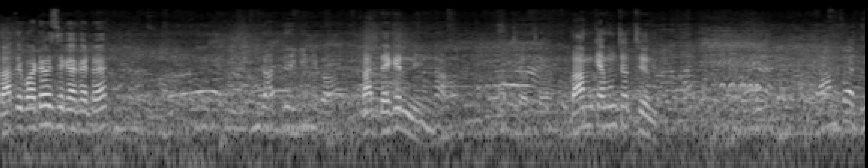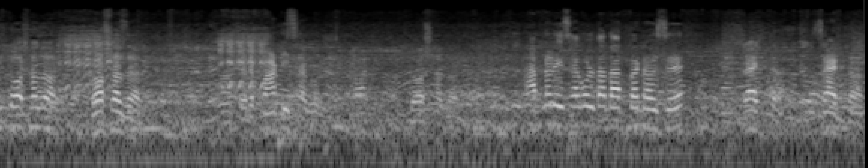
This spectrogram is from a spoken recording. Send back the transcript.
দাঁতে কয়টা হয়েছে কাকাটা দাঁত দেখেননি? আচ্ছা আচ্ছা। দাম কেমন চাচ্ছেন? দশ হাজার। দশ হাজার। আচ্ছা এটা পাটি ছাগল। দশ হাজার। আপনার এই ছাগলটা দাঁত কয়টা হয়েছে? চারটা। চার দাঁত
